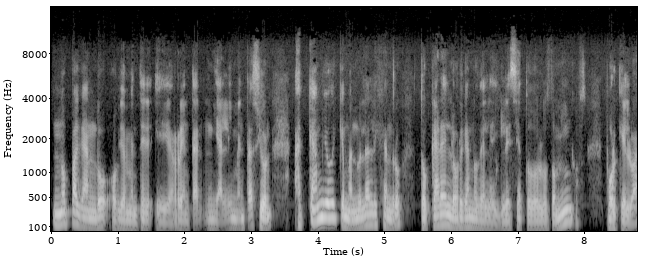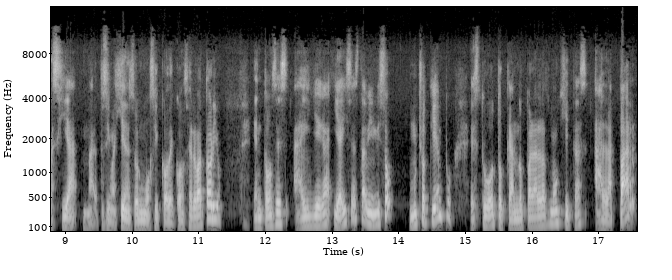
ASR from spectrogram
no pagando obviamente renta ni alimentación, a cambio de que Manuel Alejandro tocara el órgano de la iglesia todos los domingos, porque lo hacía, pues imagínense, un músico de conservatorio. Entonces ahí llega y ahí se estabilizó mucho tiempo. Estuvo tocando para las monjitas a la par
